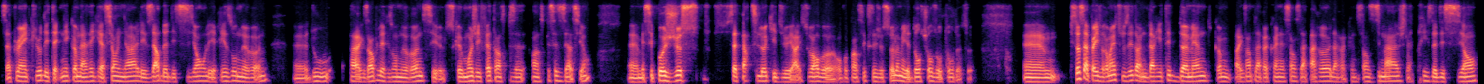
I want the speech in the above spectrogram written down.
ça peut inclure des techniques comme la régression linéaire, les arbres de décision, les réseaux de neurones, euh, d'où, par exemple, les réseaux de neurones, c'est ce que moi j'ai fait en, spécialisation. Euh, mais ce n'est pas juste cette partie-là qui est du AI. Souvent, on va, penser que c'est juste ça, mais il y a d'autres choses autour de ça. Euh, ça, ça peut être vraiment utilisé dans une variété de domaines, comme par exemple la reconnaissance de la parole, la reconnaissance d'image, la prise de décision,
